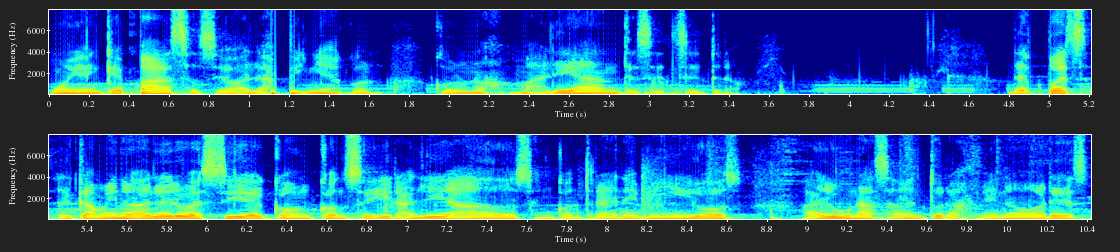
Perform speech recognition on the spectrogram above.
muy bien qué pasa, se va a las piñas con, con unos maleantes, etc. Después el camino del héroe sigue con conseguir aliados, encontrar enemigos, algunas aventuras menores,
